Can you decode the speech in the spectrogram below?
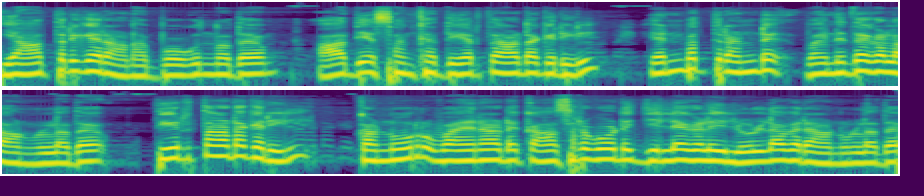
യാത്രികരാണ് പോകുന്നത്. ആദ്യ സംഘ തീർത്ഥാടകരിൽ എൺപത്തിരണ്ട് വനിതകളാണുള്ളത്. തീർത്ഥാടകരിൽ കണ്ണൂർ വയനാട് കാസർഗോഡ് ജില്ലകളിലുള്ളവരാണുള്ളത്.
